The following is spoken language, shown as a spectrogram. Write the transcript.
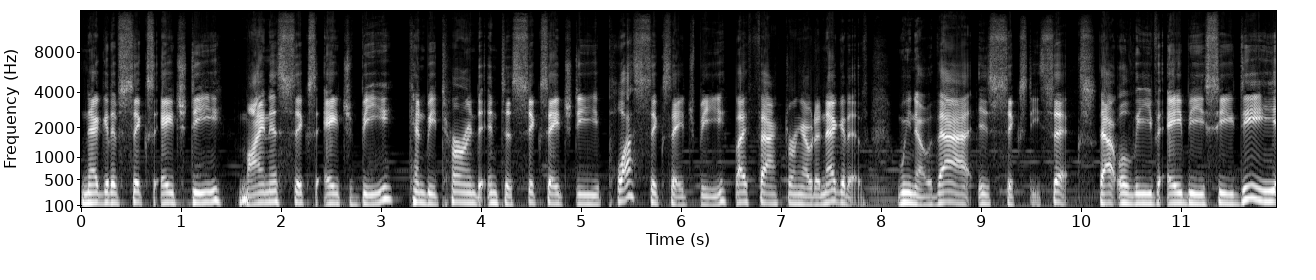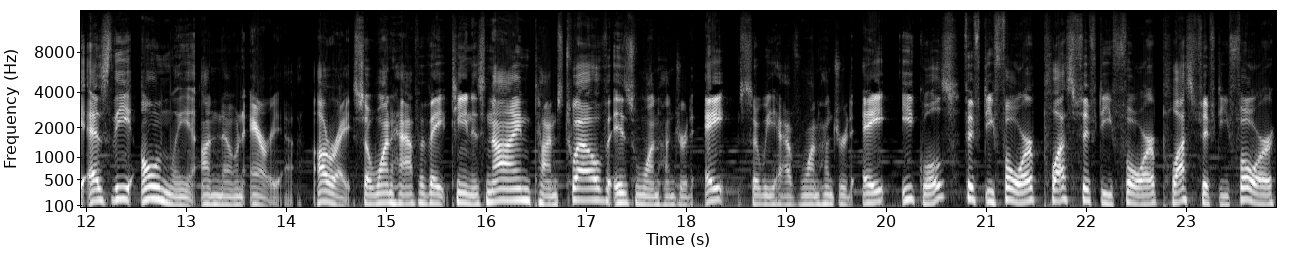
Negative 6HD minus 6HB can be turned into 6HD plus 6HB by factoring out a negative. We know that is 66. That will leave ABCD as the only unknown area. Alright, so 1 half of 18 is 9, times 12 is 108, so we have 108 equals 54 plus 54 plus 54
